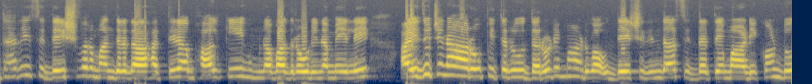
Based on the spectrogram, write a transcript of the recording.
ಧರಿ ಸಿದ್ದೇಶ್ವರ ಮಂದಿರದ ಹತ್ತಿರ ಭಾಲ್ಕಿ ಹುಮ್ನಾಬಾದ್ ರೋಡಿನ ಮೇಲೆ ಐದು ಜನ ಆರೋಪಿತರು ದರೋಡೆ ಮಾಡುವ ಉದ್ದೇಶದಿಂದ ಸಿದ್ಧತೆ ಮಾಡಿಕೊಂಡು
